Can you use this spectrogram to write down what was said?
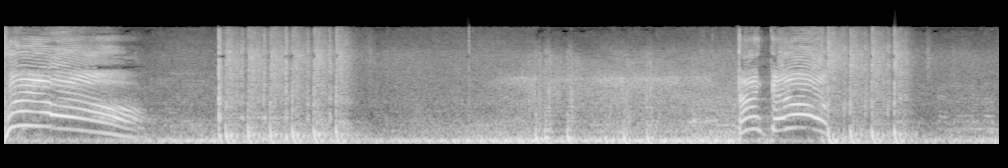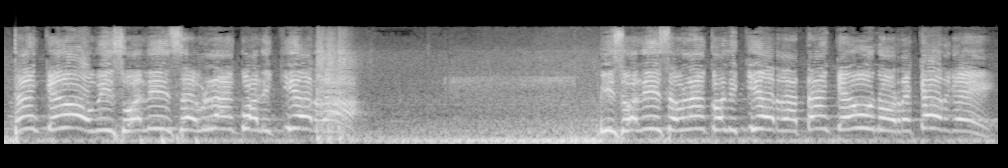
¡Fuego! Tanque 2. Tanque 2. Blanco a la izquierda. Visualice blanco a la izquierda. Tanque 1. Recargue.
